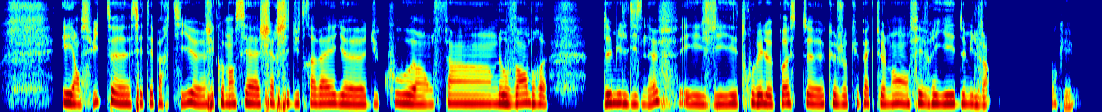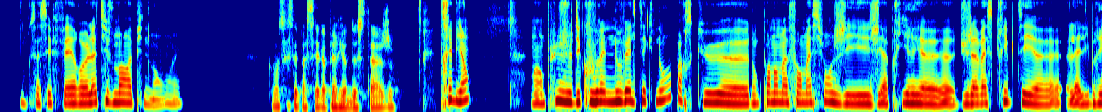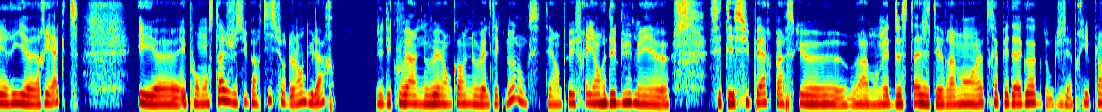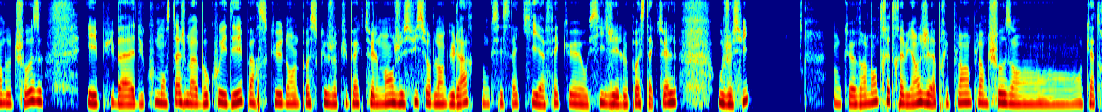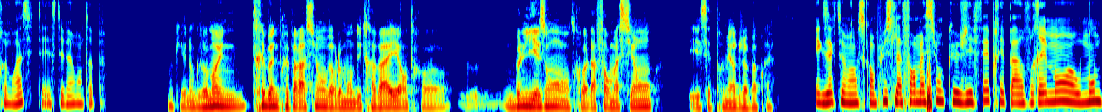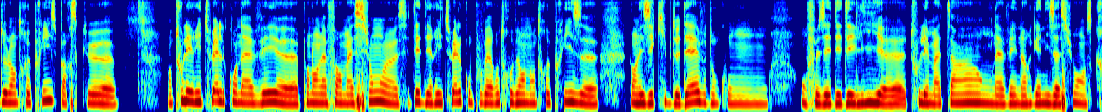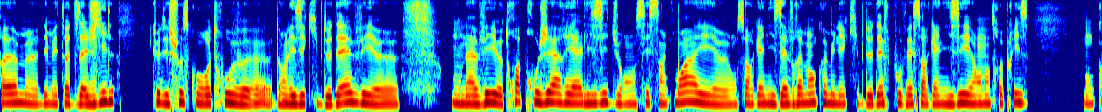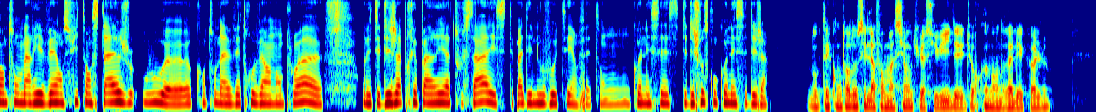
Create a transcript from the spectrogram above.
Et ensuite, c'était parti. J'ai commencé à chercher du travail du coup en fin novembre 2019 et j'ai trouvé le poste que j'occupe actuellement en février 2020. Ok. Donc ça s'est fait relativement rapidement. Comment ça s'est passé la période de stage? Très bien. En plus, je découvrais une nouvelle techno parce que euh, donc pendant ma formation, j'ai appris euh, du JavaScript et euh, la librairie React. et, pour mon stage, je suis partie sur de l'Angular. J'ai découvert une nouvelle, encore une nouvelle techno, donc c'était un peu effrayant au début, mais euh, c'était super parce que bah, mon maître de stage était vraiment euh, très pédagogue, donc j'ai appris plein d'autres choses. Et puis bah du coup mon stage m'a beaucoup aidé parce que dans le poste que j'occupe actuellement, je suis sur de l'Angular, donc c'est ça qui a fait que aussi j'ai le poste actuel où je suis. Donc euh, vraiment très très bien, j'ai appris plein plein de choses en, en quatre mois, c'était vraiment top. Donc vraiment une très bonne préparation vers le monde du travail, entre une bonne liaison entre la formation et cette première job après. Exactement, parce qu'en plus la formation que j'ai fait prépare vraiment au monde de l'entreprise parce que euh, dans tous les rituels qu'on avait euh, pendant la formation, euh, c'était des rituels qu'on pouvait retrouver en entreprise dans les équipes de dev. Donc on, on faisait des délits tous les matins, on avait une organisation en Scrum, des méthodes agiles que des choses qu'on retrouve euh, dans les équipes de dev. Et euh, on avait euh, trois projets à réaliser durant ces cinq mois et on s'organisait vraiment comme une équipe de dev pouvait s'organiser en entreprise. Donc quand on arrivait ensuite en stage ou quand on avait trouvé un emploi, on était déjà préparé à tout ça et c'était pas des nouveautés en fait. On connaissait, c'était des choses qu'on connaissait déjà. Donc, tu es contente aussi de la formation que tu as suivie et tu recommanderais l'école?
